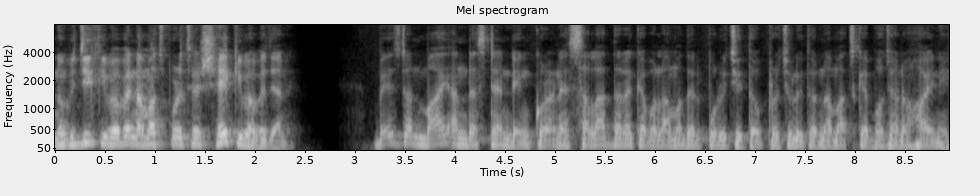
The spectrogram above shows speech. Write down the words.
নবীজি কীভাবে নামাজ পড়েছে সে কীভাবে জানে? বেসড অন মাই আন্ডারস্ট্যান্ডিং কোরআনে সালাদ দ্বারা কেবল আমাদের পরিচিত প্রচলিত নামাজকে বোঝানো হয়নি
